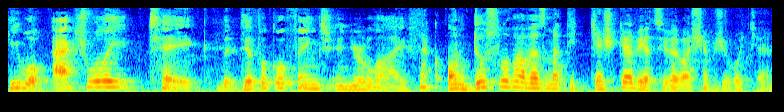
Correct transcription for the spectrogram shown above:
He will actually take the difficult things in your life tak on doslova vezme ty těžké věci ve vašem životě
